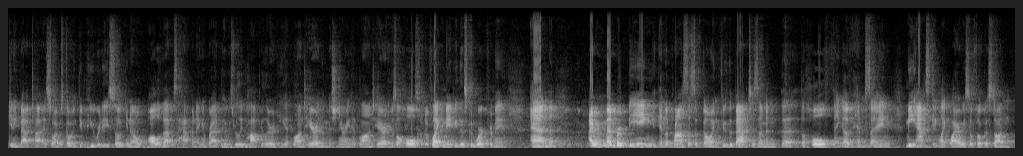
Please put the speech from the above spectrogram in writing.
getting baptized, so I was going through puberty. So you know, all of that was happening, and Brad Pitt was really popular, and he had blonde hair, and the missionary had blonde hair, and it was a whole sort of like maybe this could work for me. And I remember being in the process of going through the baptism, and the the whole thing of him saying, me asking like, why are we so focused on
